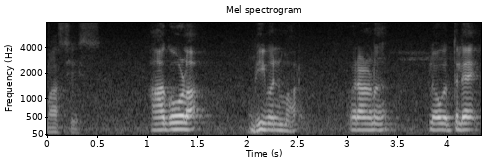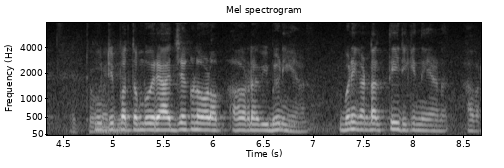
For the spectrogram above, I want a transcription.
മാസ്റ്റേഴ്സ് ആഗോള ഭീമന്മാർ. അവരാണ് ലോകത്തിലെ നൂറ്റി പത്തൊമ്പത് രാജ്യങ്ങളോളം അവരുടെ വിപണിയാണ്. വിപണി കണ്ടെത്തിയിരിക്കുന്നതാണ് അവർ.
